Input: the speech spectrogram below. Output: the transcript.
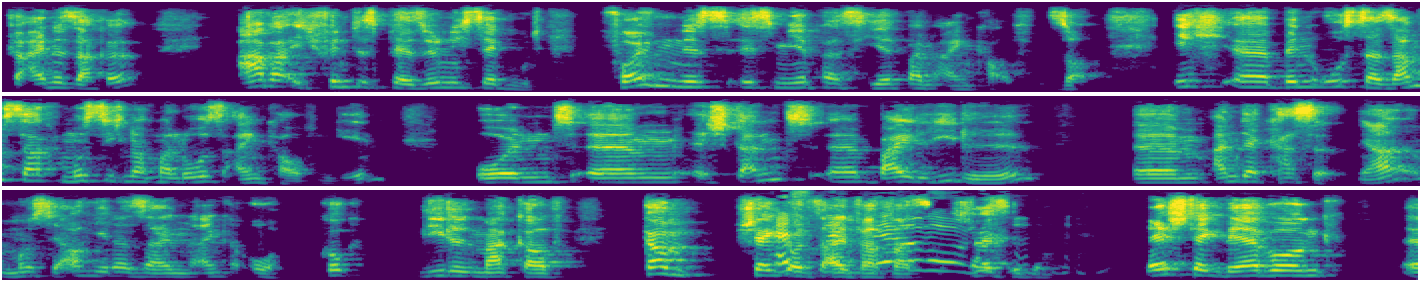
für eine Sache. Aber ich finde es persönlich sehr gut. Folgendes ist mir passiert beim Einkaufen. So, ich äh, bin Ostersamstag, musste ich nochmal los einkaufen gehen und ähm, stand äh, bei Lidl ähm, an der Kasse. Ja, muss ja auch jeder seinen Einkauf. Oh, guck, Lidl Marktkauf. Komm, schenk uns einfach Werbung. was. Scheiße. Hashtag Werbung. Äh,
